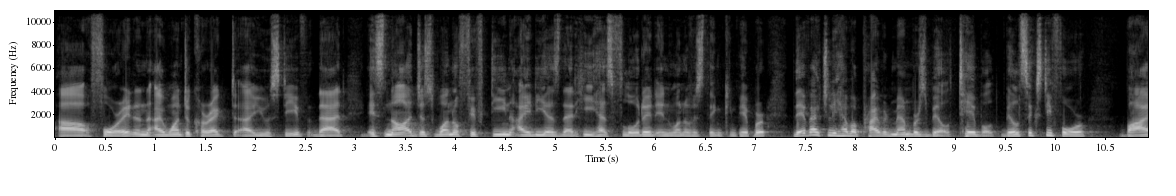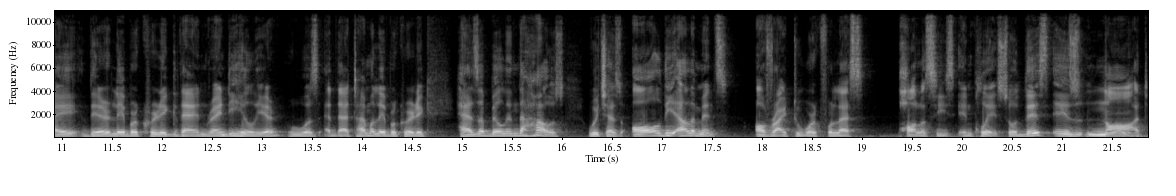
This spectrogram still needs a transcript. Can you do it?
uh, for it. And I want to correct uh, you, Steve, that it's not just one of 15 ideas that he has floated in one of his thinking paper. They've actually have a private members bill tabled, Bill 64, by their labor critic then, Randy Hillier, who was at that time a labor critic, has a bill in the House which has all the elements of right to work for less policies in place. So this is not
